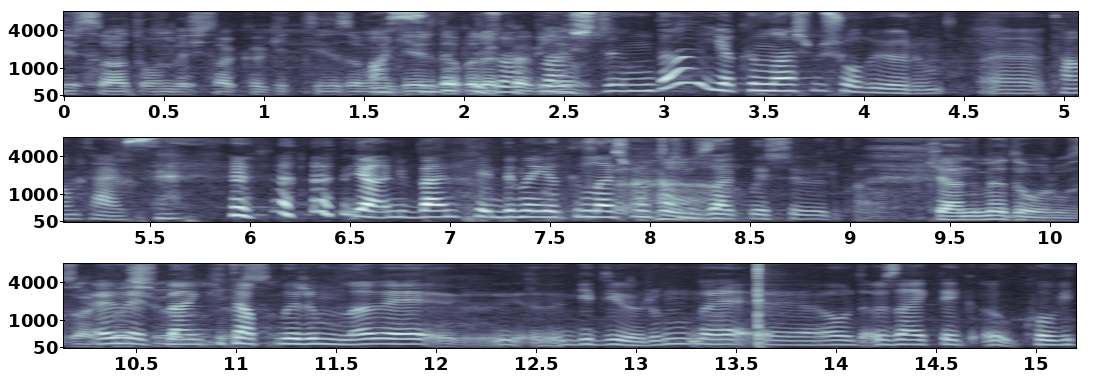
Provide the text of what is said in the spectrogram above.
1 saat 15 dakika gittiğin zaman Aslında geride bırakabiliyor musun? uzaklaştığımda yakınlaşmış oluyorum. Ee, tam tersi. yani ben kendime yakınlaşmak için uzaklaşıyorum. Tamam. Kendime doğru uzaklaşıyorum Evet ben diyorsun. kitaplarımla ve e, gidiyorum ve e, orada özellikle e, Covid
